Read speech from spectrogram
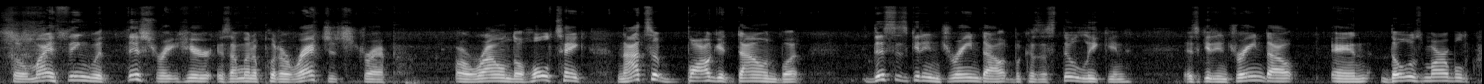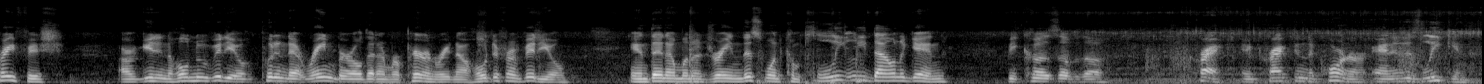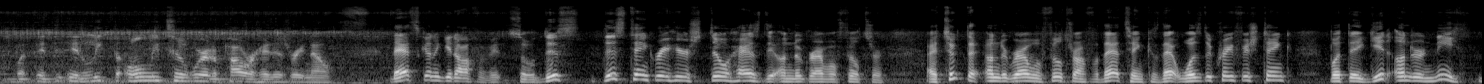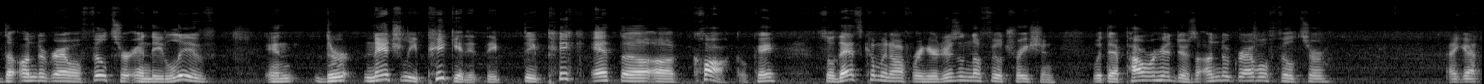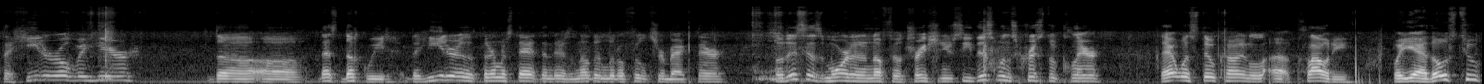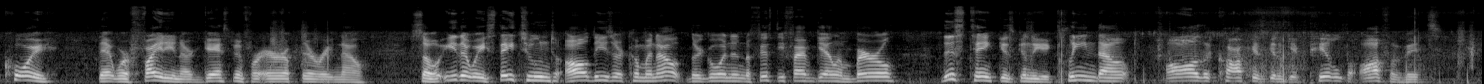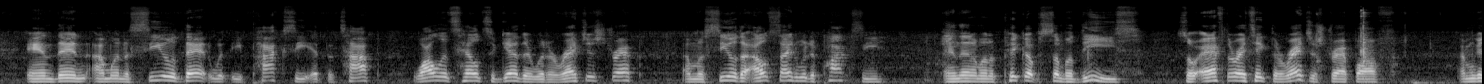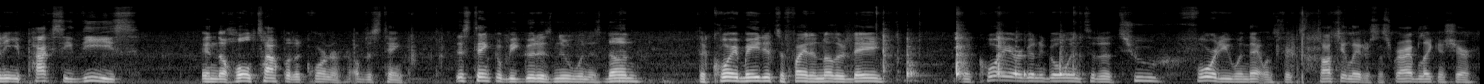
So my thing with this right here is I'm going to put a ratchet strap around the whole tank. Not to bog it down, but this is getting drained out because it's still leaking. It's getting drained out and those marbled crayfish are getting a whole new video put in that rain barrel that I'm repairing right now. Whole different video. And then I'm going to drain this one completely down again because of the crack. It cracked in the corner and it is leaking but it, it leaked only to where the power head is right now. That's gonna get off of it. So this this tank right here still has the under gravel filter. I took the under gravel filter off of that tank because that was the crayfish tank, but they get underneath the under gravel filter and they live and they're naturally pick at it. They they pick at the uh, caulk, okay? So that's coming off right here. There's enough filtration. With that power head, there's an under gravel filter I got the heater over here. The uh, that's duckweed. The heater, the thermostat. Then there's another little filter back there. So this is more than enough filtration. You see, this one's crystal clear. That one's still kind of uh, cloudy. But yeah, those two koi that were fighting are gasping for air up there right now. So either way, stay tuned. All these are coming out. They're going in the 55 gallon barrel. This tank is going to get cleaned out. All the caulk is going to get peeled off of it and then I'm going to seal that with epoxy at the top. While it's held together with a ratchet strap I'm going to seal the outside with epoxy. And then I'm going to pick up some of these. So after I take the ratchet strap off I'm going to epoxy these in the whole top of the corner of this tank. This tank will be good as new when it's done. The koi made it to fight another day. The koi are going to go into the 240 when that one's fixed. Talk to you later. Subscribe like and share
